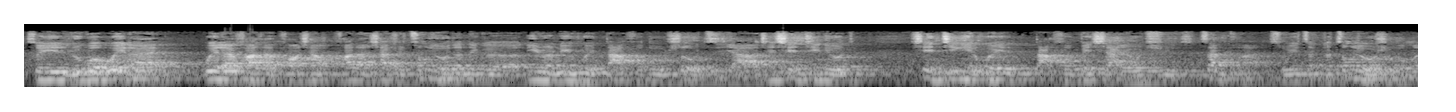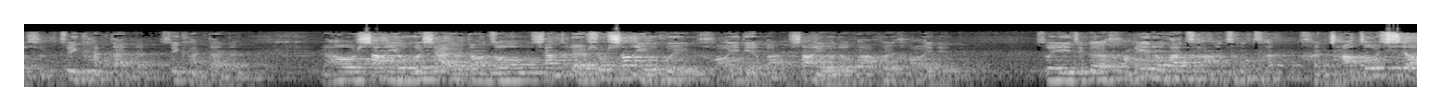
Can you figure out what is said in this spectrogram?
所以如果未来未来发展方向发展下去，中游的那个利润率会大幅度受挤压，而且现金流现金也会大幅被下游去占款，所以整个中游是我们是最看淡的，最看淡的。然后上游和下游当中，相对来说上游会好一点吧，上游的话会好一点。所以这个行业的话，长从长很长周期啊，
